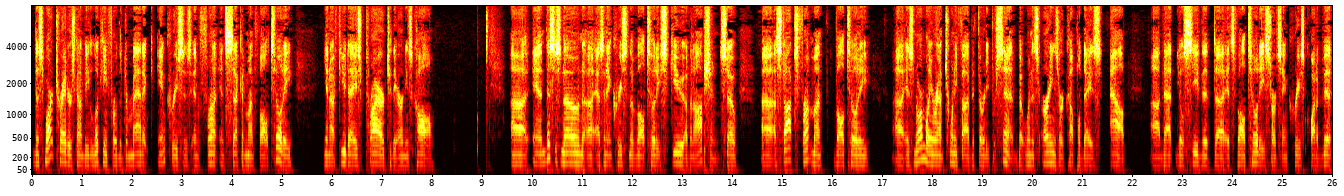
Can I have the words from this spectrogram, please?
the smart trader is going to be looking for the dramatic increases in front and second month volatility, you know, a few days prior to the earnings call. Uh, and this is known uh, as an increase in the volatility skew of an option. So uh, a stock's front month volatility uh, is normally around 25 to 30 percent, but when its earnings are a couple days out, uh, that you'll see that uh, its volatility starts to increase quite a bit,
